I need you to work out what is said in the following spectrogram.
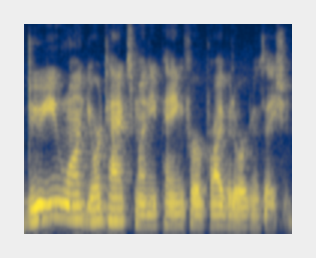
Do you want your tax money paying for a private organization?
